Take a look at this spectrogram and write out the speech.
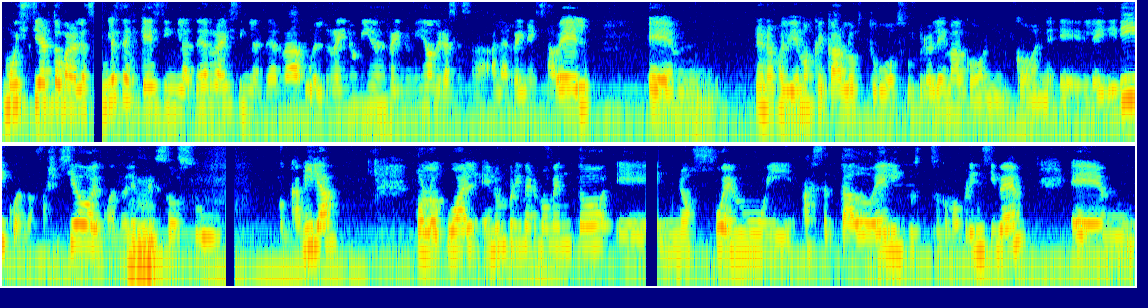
muy cierto para los ingleses, que es Inglaterra es Inglaterra o el Reino Unido es Reino Unido gracias a la reina Isabel. Em, no nos olvidemos que Carlos tuvo su problema con, con eh, Lady Di cuando falleció y cuando él empezó su con Camila, por lo cual en un primer momento eh, no fue muy aceptado él incluso como príncipe. Em,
